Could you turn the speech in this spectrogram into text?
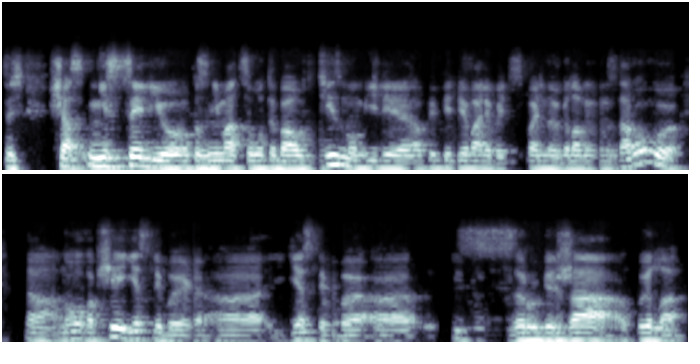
то есть сейчас не с целью позаниматься вот аутизмом или переваливать с больной головы на здоровую, а, но вообще, если бы, а, если бы а, из-за рубежа было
